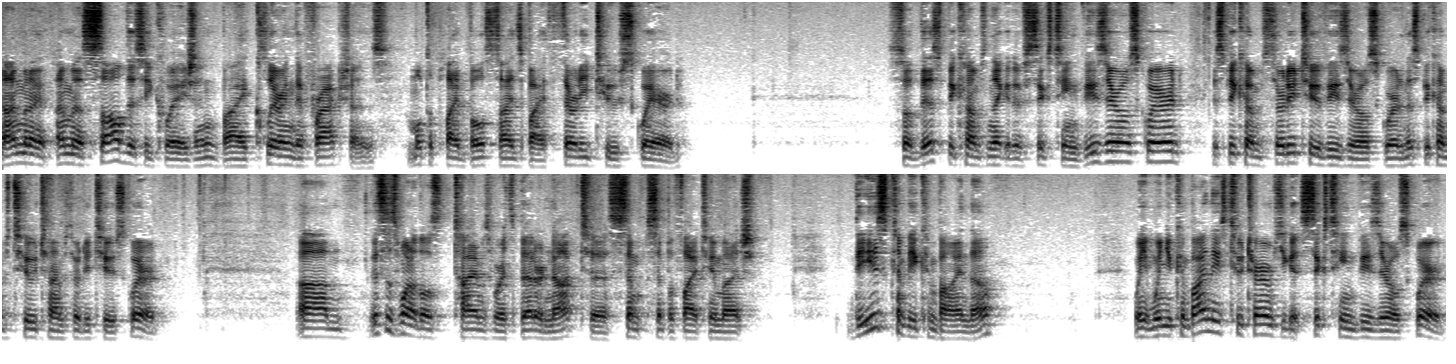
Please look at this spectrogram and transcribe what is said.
Now I'm going to I'm to solve this equation by clearing the fractions. Multiply both sides by 32 squared. So this becomes negative 16v0 squared, this becomes 32v0 squared, and this becomes 2 times 32 squared. Um, this is one of those times where it's better not to sim simplify too much. These can be combined though. When, when you combine these two terms you get 16v0 squared.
